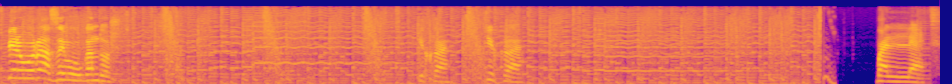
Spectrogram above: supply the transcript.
С первого раза его угандошить. Тихо, тихо. Блять.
